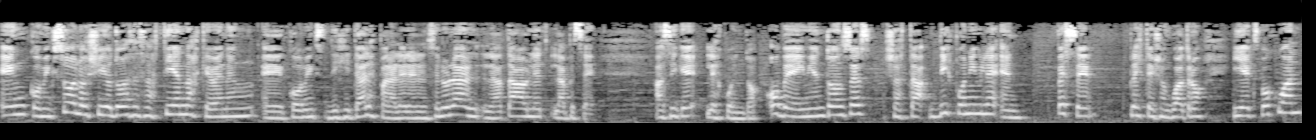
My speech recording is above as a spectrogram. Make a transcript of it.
en Comixology o todas esas tiendas que venden eh, cómics digitales para leer en el celular, la tablet, la PC. Así que les cuento, Obey Me entonces ya está disponible en PC, PlayStation 4 y Xbox One.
